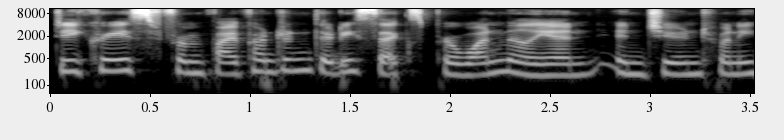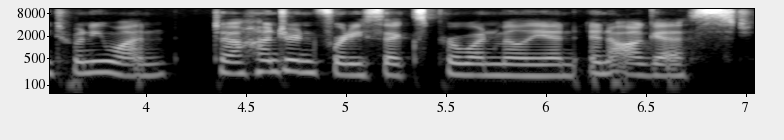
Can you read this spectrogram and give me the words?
decreased from 536 per 1 million in June 2021 to 146 per 1 million in August.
